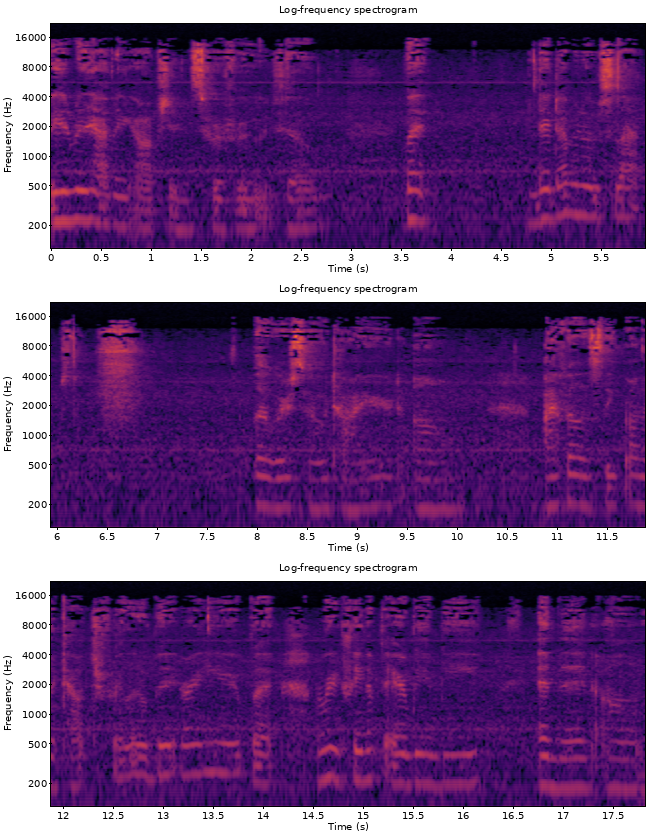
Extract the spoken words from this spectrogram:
We didn't really have any options for food, so but their Domino's slaps. But we're so tired. Um I fell asleep on the couch for a little bit right here, but I'm gonna clean up the Airbnb and then um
